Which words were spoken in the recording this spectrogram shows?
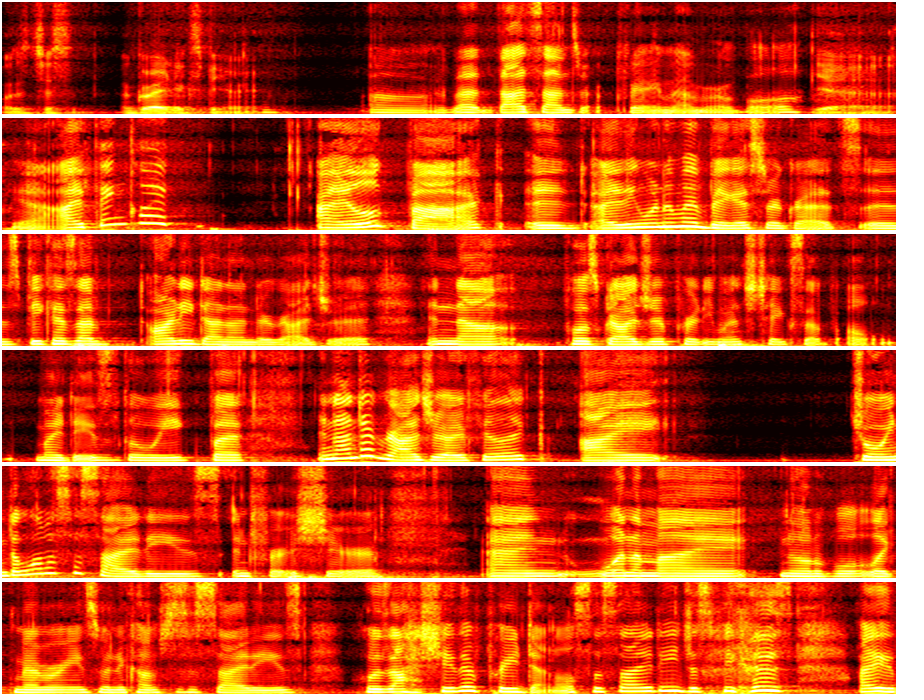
it was just a great experience. Oh, that that sounds very memorable. Yeah. Yeah, I think like I look back, it, I think one of my biggest regrets is because I've already done undergraduate and now postgraduate pretty much takes up all my days of the week. But in undergraduate, I feel like I joined a lot of societies in first year. And one of my notable like memories when it comes to societies was actually the pre-dental society, just because I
